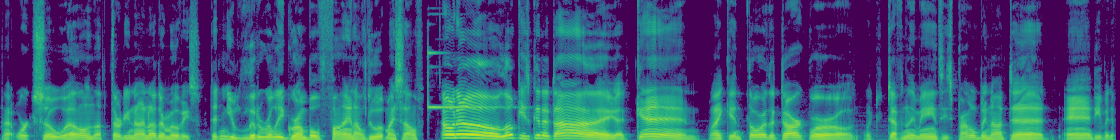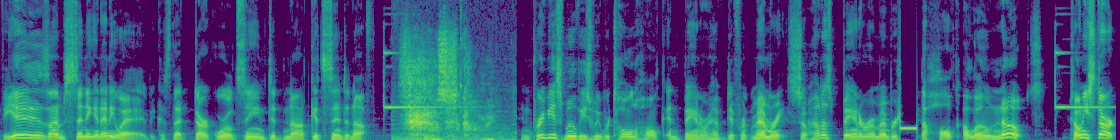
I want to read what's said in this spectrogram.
That worked so well in the 39 other movies. Didn't you literally grumble, fine, I'll do it myself? Oh no, Loki's gonna die again, like in Thor the Dark World, which definitely means he's probably not dead. And even if he is, I'm sending it anyway, because that Dark World scene did not get sent enough. Thanos is coming. In previous movies, we were told Hulk and Banner have different memories, so how does Banner remember the Hulk alone knows? Tony Stark,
